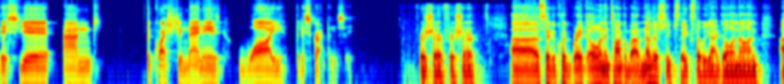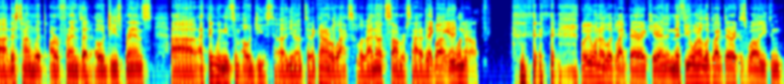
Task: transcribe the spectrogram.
this year. And the question then is why the discrepancy? For sure, for sure. Uh, let's take a quick break, Owen, and talk about another sweepstakes that we got going on. Uh, this time with our friends at OG's Brands. Uh, I think we need some OGs, uh, you know, today. Kind of relax a little bit. I know it's somber Saturday, Take but we want off. But we want to look like Derek here. And if you want to look like Derek as well, you can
